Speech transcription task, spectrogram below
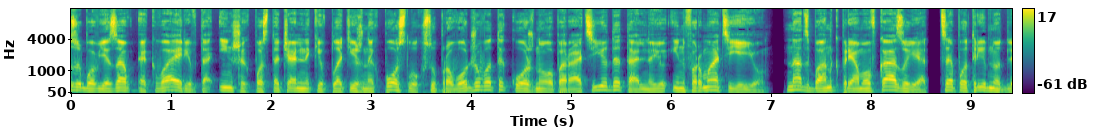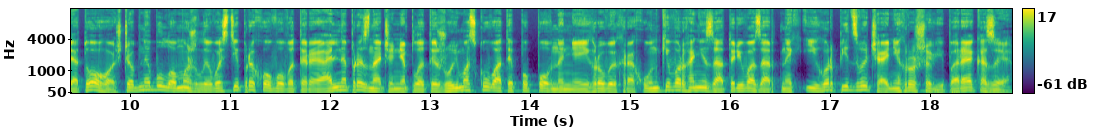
зобов'язав еквайрів та інших постачальників платіжних послуг супроводжувати кожну операцію детальною інформацією. Нацбанк прямо вказує, це потрібно для того, щоб не було можливості приховувати реальне призначення платежу і маскувати поповнення ігрових рахунків організаторів азартних ігор під звичайні грошові перекази.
